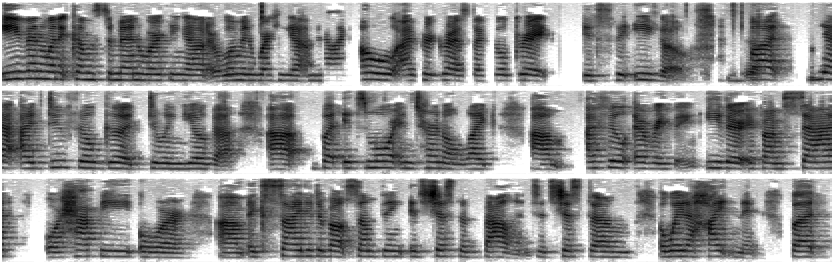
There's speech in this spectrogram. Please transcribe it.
even when it comes to men working out or women working out and they're like, oh, I progressed, I feel great. It's the ego. Yeah. But yeah, I do feel good doing yoga. Uh, but it's more internal. Like, um, I feel everything. Either if I'm sad, or happy or um, excited about something. It's just a balance. It's just um, a way to heighten it, but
